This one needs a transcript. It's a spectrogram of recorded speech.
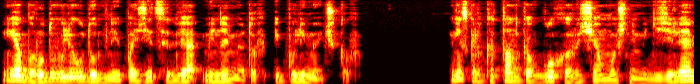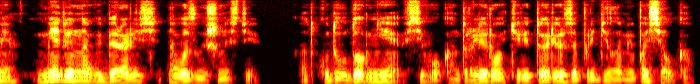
и оборудовали удобные позиции для минометов и пулеметчиков. Несколько танков, глухо рыча мощными дизелями, медленно выбирались на возвышенности, откуда удобнее всего контролировать территорию за пределами поселка.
